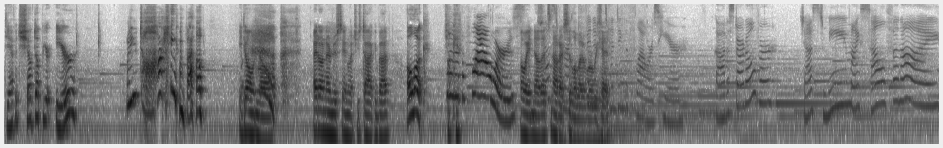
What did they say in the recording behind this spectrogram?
Do you have it shoved up your ear? What are you talking about? I don't know. I don't understand what she's talking about. Oh, look! You What are the flowers? Oh, wait, no, that's Just not our silhouette of where we finished hit. tending the flowers here. Gotta start over. Just me, myself, and I.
